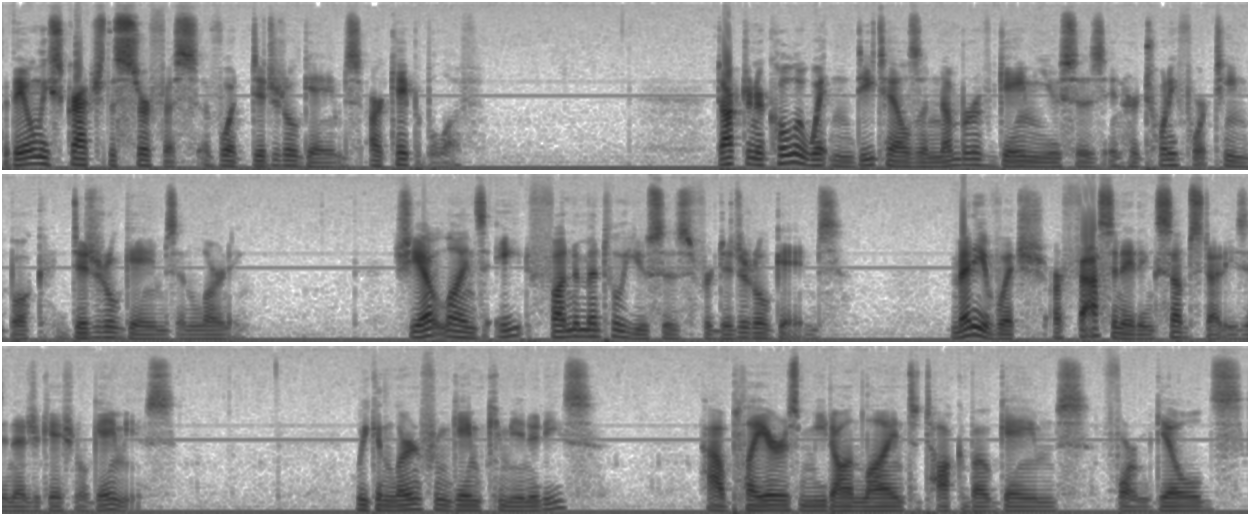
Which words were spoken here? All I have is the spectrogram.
but they only scratch the surface of what digital games are capable of. Dr. Nicola Whitton details a number of game uses in her 2014 book, Digital Games and Learning. She outlines eight fundamental uses for digital games, many of which are fascinating sub-studies in educational game use. We can learn from game communities, how players meet online to talk about games, form guilds,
